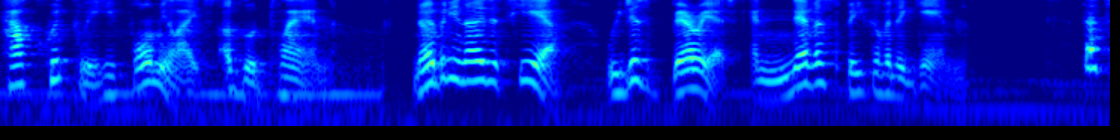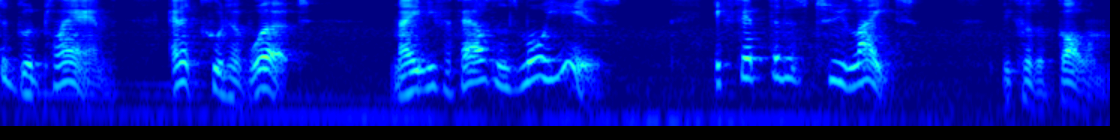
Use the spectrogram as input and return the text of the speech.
how quickly he formulates a good plan. Nobody knows it's here, we just bury it and never speak of it again. That's a good plan, and it could have worked, maybe for thousands more years except that it's too late because of Gollum.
